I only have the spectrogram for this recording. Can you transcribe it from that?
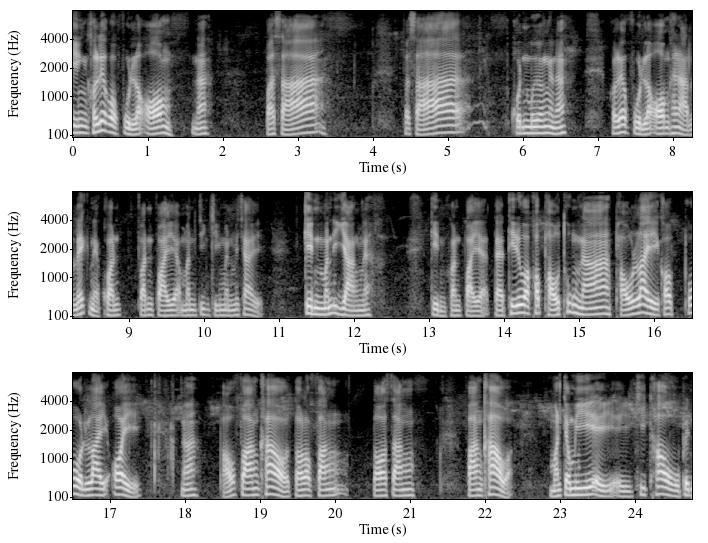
ริง ๆเขาเรียกว่าฝุ่นละอองนะภาษาภาษาคนเมืองนะเขาเรียกฝุ่นละอองขนาดเล็กเนี่ยควันฟันไฟอะมันจริง ๆ มันไม่ใช่กลิ่นมันอีกอย่างนะกลิ่นควันไฟอะแต่ที่เรียกว่าเขาเผาทุ่งนา เผาไร่เขาโพดไร่อ้อยนะเผาฟางข้าวตอละฟังตอสัง ฟางข้าวอะ มันจะมีไอ้ไอ้ขี้เถ้าเป็น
